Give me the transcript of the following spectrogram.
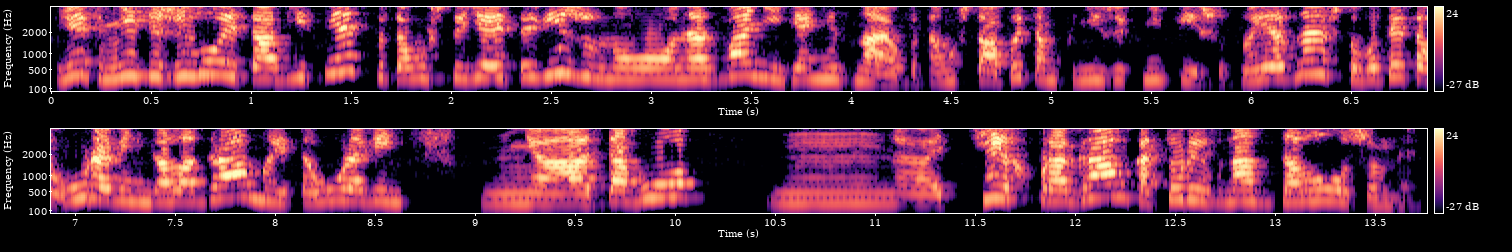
понимаете, мне тяжело это объяснять, потому что я это вижу, но название я не знаю, потому что об этом книжек не пишут. Но я знаю, что вот это уровень голограммы, это уровень а, того, тех программ, которые в нас заложены.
